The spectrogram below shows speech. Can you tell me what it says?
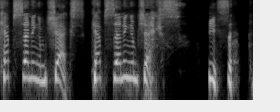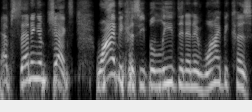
kept sending him checks. Kept sending him checks. He kept sending him checks. Why? Because he believed in it, and why? Because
